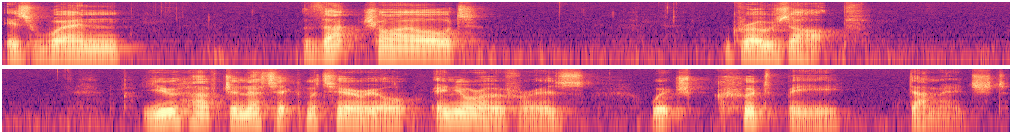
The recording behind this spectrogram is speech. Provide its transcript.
is when that child grows up. You have genetic material in your ovaries which could be damaged.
